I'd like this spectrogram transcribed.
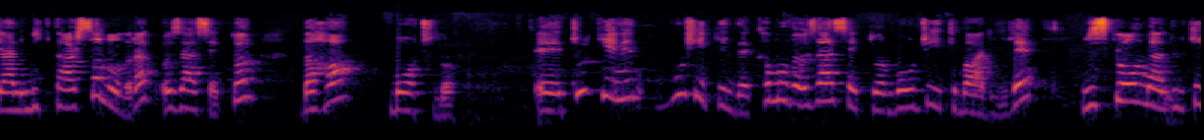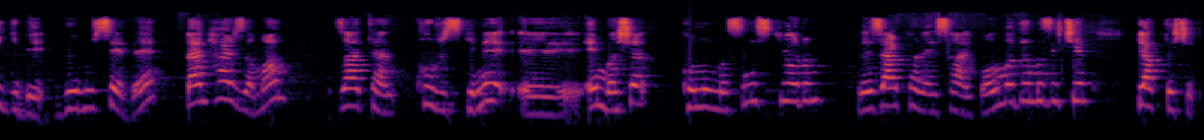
Yani miktarsal olarak özel sektör daha borçlu. E, Türkiye'nin bu şekilde kamu ve özel sektör borcu itibariyle riski olmayan ülke gibi görülse de ben her zaman zaten kur riskini e, en başa konulmasını istiyorum. Rezerv paraya sahip olmadığımız için yaklaşık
